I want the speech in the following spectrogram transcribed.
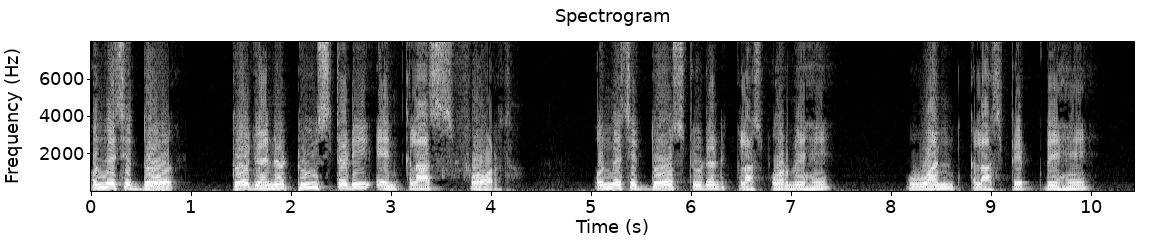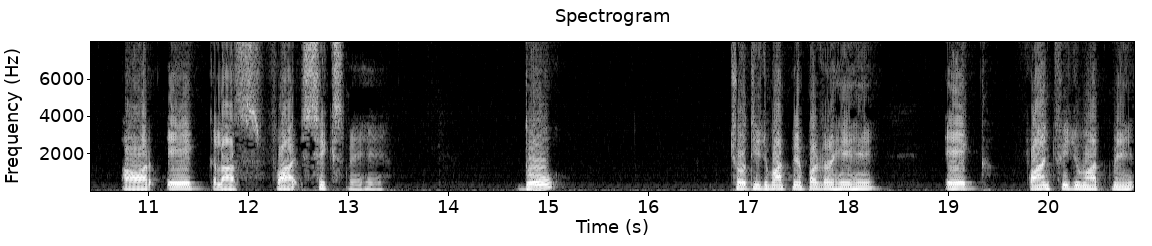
उनमें से दो तो जो है ना to study in class four उनमें से दो स्टूडेंट क्लास फोर में है वन क्लास फिफ्थ में है, और एक क्लास फाइव सिक्स में है। दो चौथी जमात में पढ़ रहे हैं, एक पांचवी जमात में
